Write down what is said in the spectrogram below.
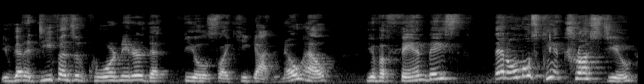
You've got a defensive coordinator that feels like he got no help. You have a fan base that almost can't trust you.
